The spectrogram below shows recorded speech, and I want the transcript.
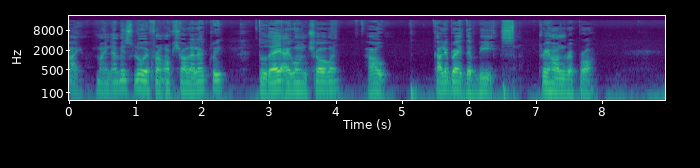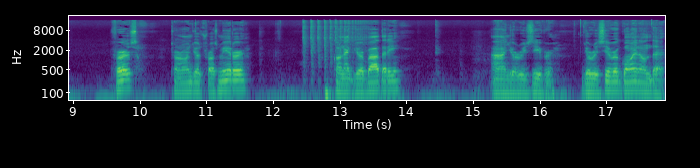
Hi, my name is Louis from Offshore Electric. Today I'm going to show how calibrate the Beast 300 Pro. First, turn on your transmitter, connect your battery and your receiver. Your receiver going on the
